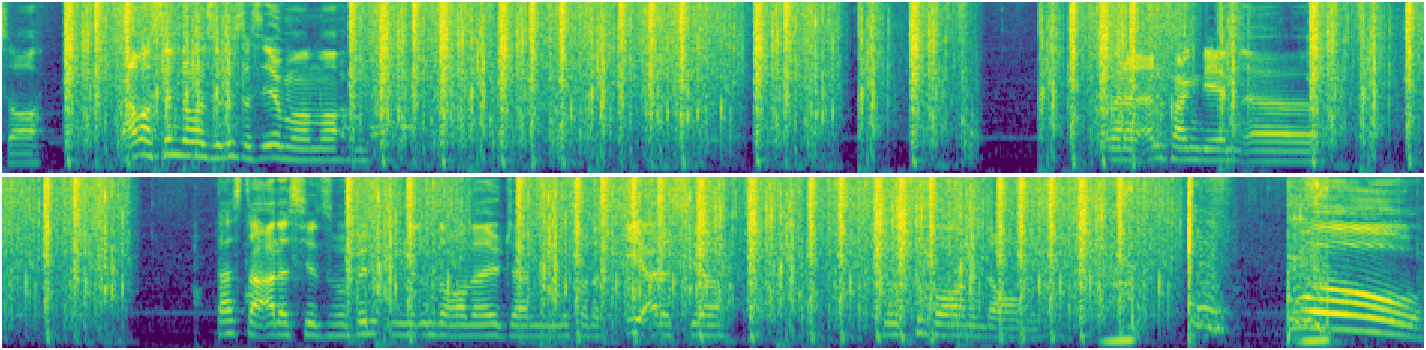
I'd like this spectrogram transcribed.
So. Da was hinter uns, wir müssen das irgendwann machen. Wir dann anfangen, den, äh, das da alles hier zu verbinden mit unserer Welt, dann müssen wir das eh alles hier so zubauen und Daumen. Wow!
